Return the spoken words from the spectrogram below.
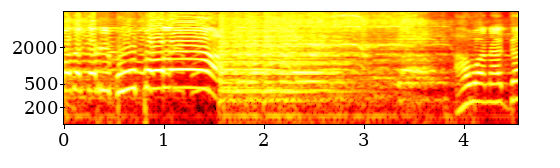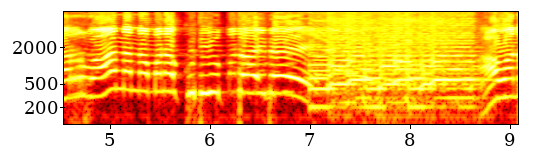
ಮದಕರಿ ಭೂಪಾಲ. ಅವನ ಗರ್ವ ನನ್ನ ಮನ ಕುದಿಯುತ್ತಾ ಇದೆ. ಅವನ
